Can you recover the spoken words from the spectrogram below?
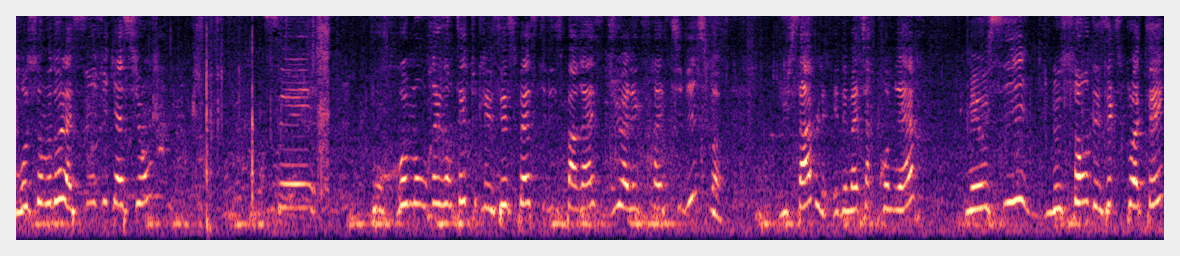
grosso modo la signification c'est pour représenter toutes les espèces qui disparaissent dues à l'extractivisme du sable et des matières premières, mais aussi le sang des exploités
